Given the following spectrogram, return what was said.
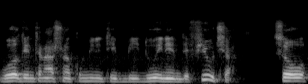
will the international community be doing in the future. So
